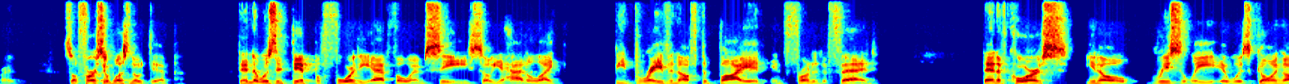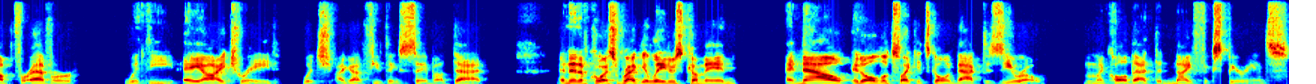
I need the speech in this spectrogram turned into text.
Right. So first, there was no dip. Then there was a dip before the FOMC. So you had to like be brave enough to buy it in front of the Fed. Then, of course, you know, recently it was going up forever with the AI trade, which I got a few things to say about that. And then, of course, regulators come in, and now it all looks like it's going back to zero. And I call that the knife experience,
